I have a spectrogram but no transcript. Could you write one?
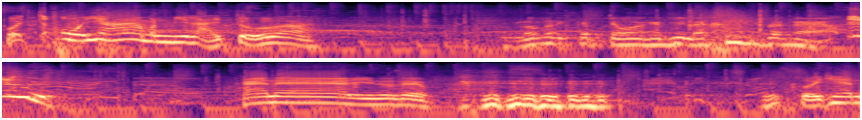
โอ้ยโอ้ยย่ามันมีหลายตัวแล้วมันกระโจนกันทีละครึ่งสนามอื้อฮาแน่ดีนะเซฟ สวยเคน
